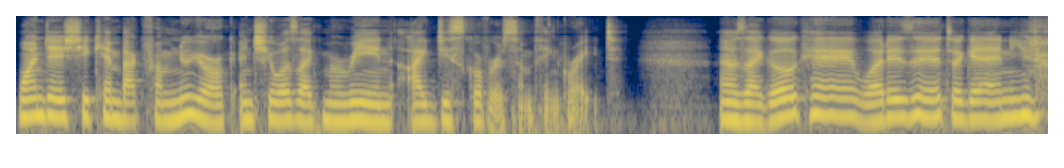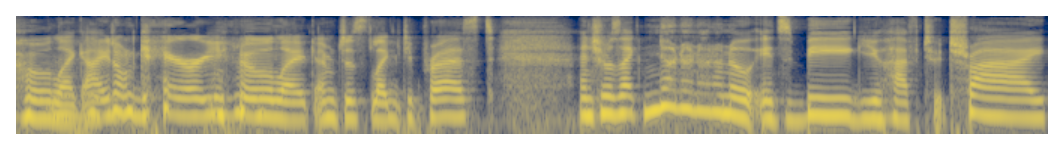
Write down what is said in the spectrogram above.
One day she came back from New York and she was like, Marine, I discovered something great. I was like, okay, what is it again? You know, like, I don't care, you know, like, I'm just like depressed. And she was like, no, no, no, no, no, it's big. You have to try.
